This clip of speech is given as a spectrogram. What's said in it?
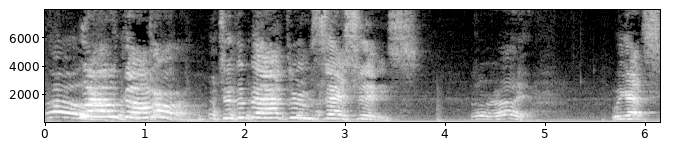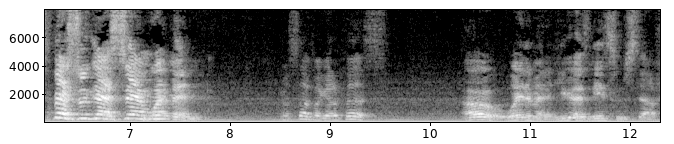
Oh! Welcome to the bathroom sessions. All right. We got special guest Sam Whitman. What's up? I gotta piss. Oh, wait a minute. You guys need some stuff.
